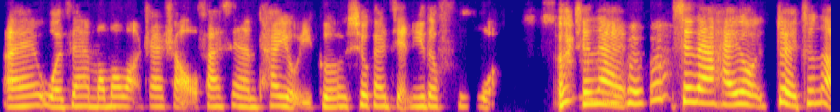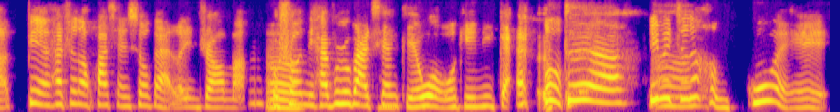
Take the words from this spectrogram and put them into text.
哎，我在某某网站上，我发现他有一个修改简历的服务。现在现在还有对，真的，并且他真的花钱修改了，你知道吗？我说你还不如把钱给我，我给你改。对啊，因为真的很贵。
